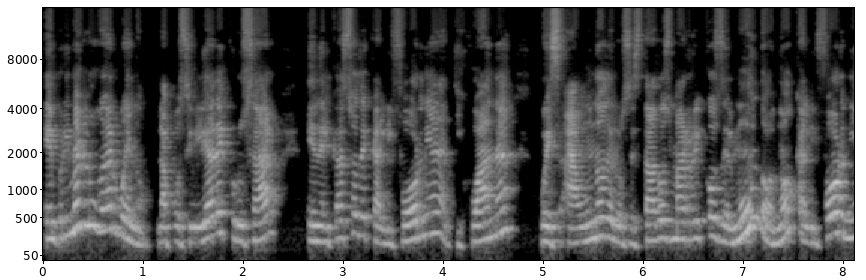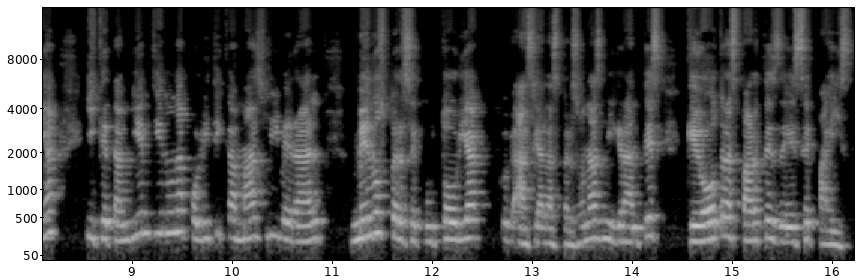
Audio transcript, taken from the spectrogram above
En primer lugar, bueno, la posibilidad de cruzar, en el caso de California, Tijuana, pues a uno de los estados más ricos del mundo, ¿no? California, y que también tiene una política más liberal, menos persecutoria hacia las personas migrantes que otras partes de ese país.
